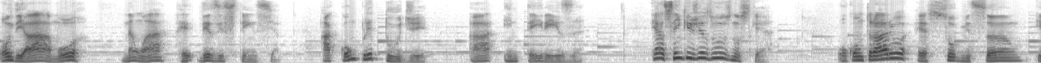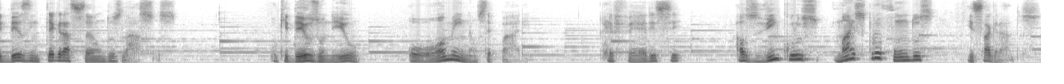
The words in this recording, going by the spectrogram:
Onde há amor, não há desistência, há completude, há inteireza. É assim que Jesus nos quer. O contrário é submissão e desintegração dos laços. O que Deus uniu, o homem não separe refere-se aos vínculos mais profundos e sagrados.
